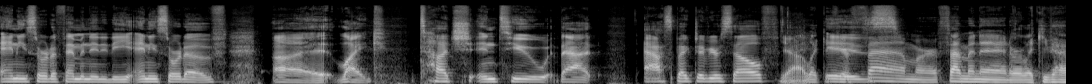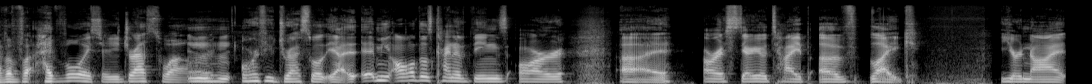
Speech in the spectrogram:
any sort of femininity any sort of uh like touch into that aspect of yourself yeah, like if you're is femme or feminine or like you have a vo- high voice or you dress well. or- Mhm. or if you dress well yeah i I mean all those kind of things are uh are a stereotype of like you're not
